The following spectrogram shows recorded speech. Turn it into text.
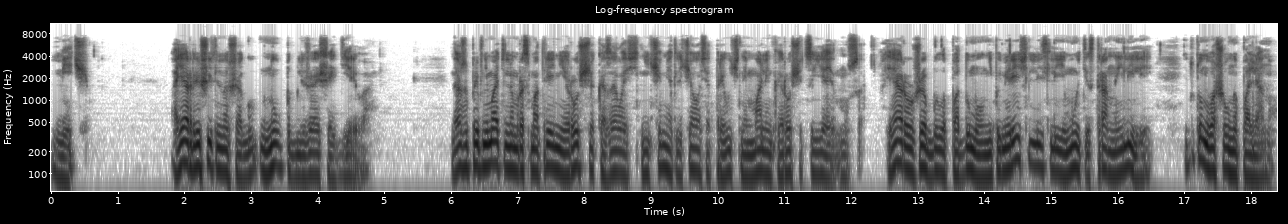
меч. Аяр решительно шагнул под ближайшее дерево. Даже при внимательном рассмотрении роща, казалось, ничем не отличалась от привычной маленькой рощицы Януса. Аяр уже было подумал, не померещились ли ему эти странные лилии, и тут он вошел на поляну.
